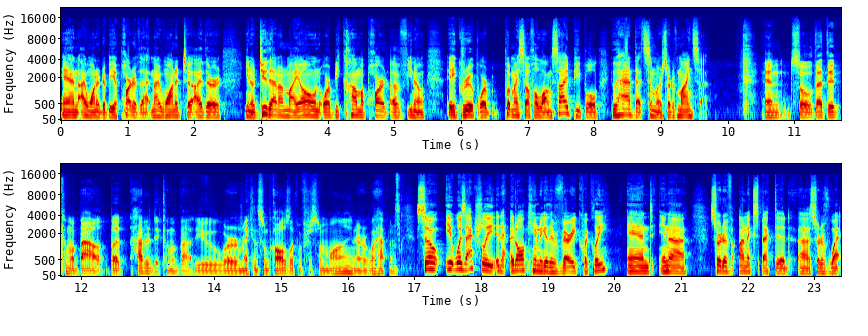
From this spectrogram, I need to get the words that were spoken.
And i wanted to be a part of that. And i wanted to either you know do that on my own or become a part of you know a group or put myself alongside people who had that similar sort of mindset and so that did come about, but how did it come about? You were making some calls looking for some wine, or what happened? So it was actually, it, it all came together very quickly and in a sort of unexpected uh, sort of way.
